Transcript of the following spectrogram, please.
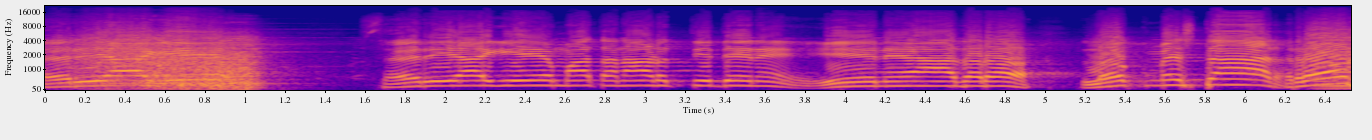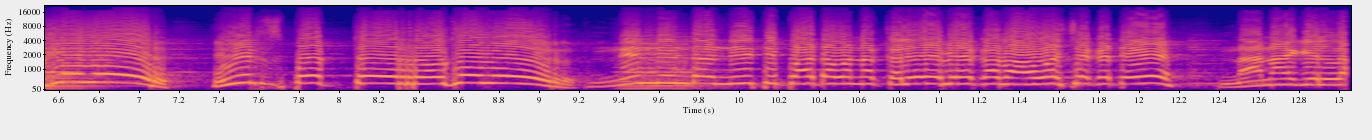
ಸರಿಯಾಗಿ ಸರಿಯಾಗಿ ಮಾತನಾಡುತ್ತಿದ್ದೇನೆ. ಏನೇ ಆದರ ಲೋಕ್ ಮಿಸ್ಟರ್ ರಘುವೀರ್ ಇನ್ಸ್ಪೆಕ್ಟರ್ ರಘುವೀರ್. ನಿನ್ನಿಂದ ನೀತಿ ಪಾಠವನ್ನ ಕಲಿಯಬೇಕಾದ ಅವಶ್ಯಕತೆ ನನಗಿಲ್ಲ.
